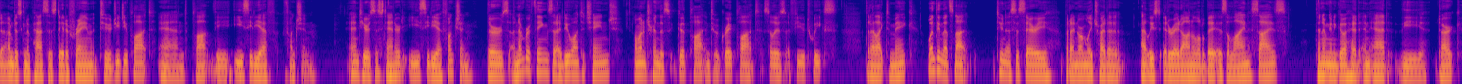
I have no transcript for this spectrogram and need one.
I'm just going to pass this data frame to ggplot and plot the ecdf function. And here's the standard ecdf function. There's a number of things that I do want to change. I want to turn this good plot into a great plot, so there's a few tweaks that I like to make. One thing that's not too necessary, but I normally try to at least iterate on a little bit is the line size. Then I'm going to go ahead and add the dark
